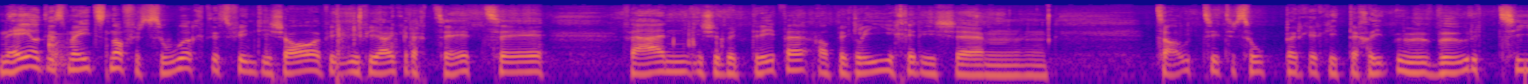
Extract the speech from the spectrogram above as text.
Nein, und das man jetzt noch versucht, das finde ich schon, ich bin, ich bin CC-Fan, ist übertrieben, aber gleich, er ist ähm, Salz in der er gibt ein bisschen Würze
